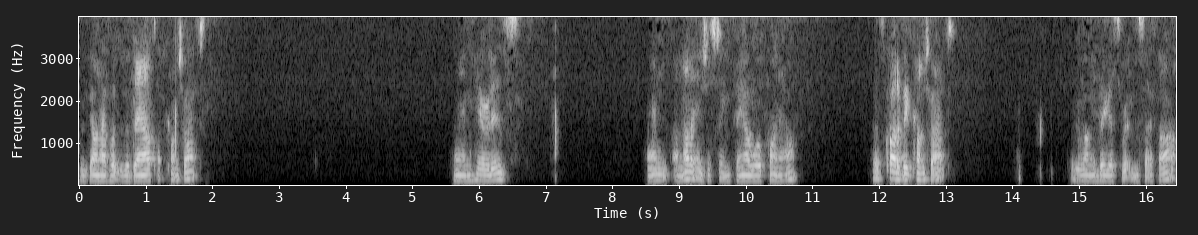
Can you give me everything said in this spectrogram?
We'll go and have a look at the DAO type contract. And here it is. And another interesting thing I will point out, so it's quite a big contract. Probably one of the biggest written so far.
